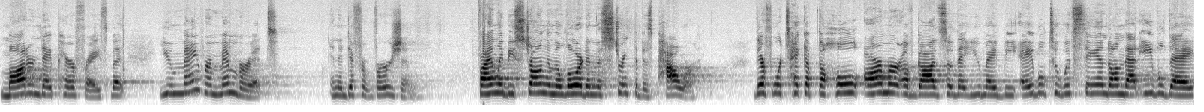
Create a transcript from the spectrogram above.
modern day paraphrase, but you may remember it in a different version. Finally, be strong in the Lord and the strength of his power. Therefore, take up the whole armor of God so that you may be able to withstand on that evil day,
